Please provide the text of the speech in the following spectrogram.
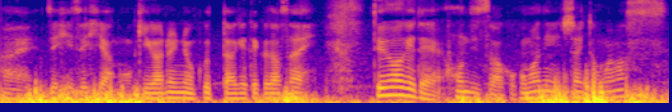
はい、ぜひぜひあのお気軽に送ってあげてください。というわけで本日はここまでにしたいと思います、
